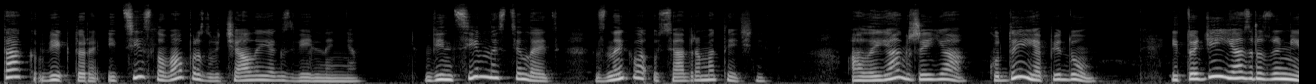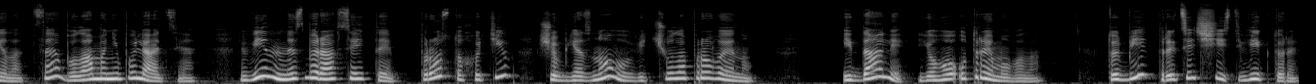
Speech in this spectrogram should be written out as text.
Так, Вікторе, і ці слова прозвучали як звільнення. Він сів на стілець, зникла уся драматичність. Але як же я? Куди я піду? І тоді я зрозуміла, це була маніпуляція. Він не збирався йти, просто хотів, щоб я знову відчула провину. І далі його утримувала. Тобі 36, Вікторе,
